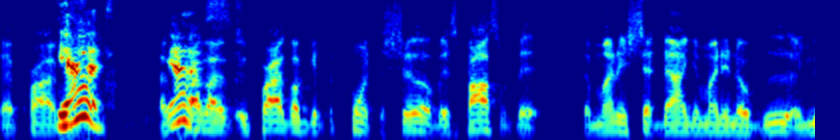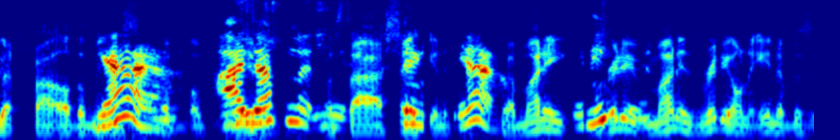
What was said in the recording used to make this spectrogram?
that probably yes. yes. Probably, it probably gonna get the point to shove. It's possible that the money shut down, your money no good, and you have to find other means. Yeah, of, of I definitely besides shaking. Think, yeah, the money really, money is really on the end of his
